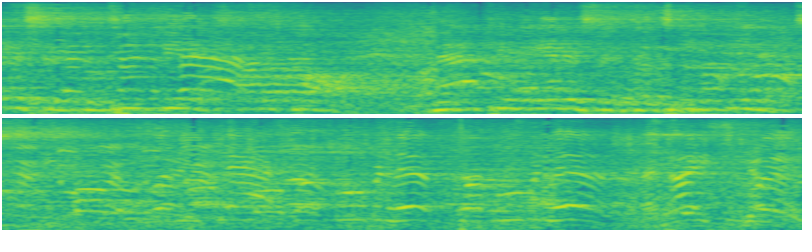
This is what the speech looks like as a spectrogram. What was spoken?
Anderson from Team Phoenix on the call. Matthew Anderson from Team Phoenix. Start moving him, start moving him. A nice swing.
